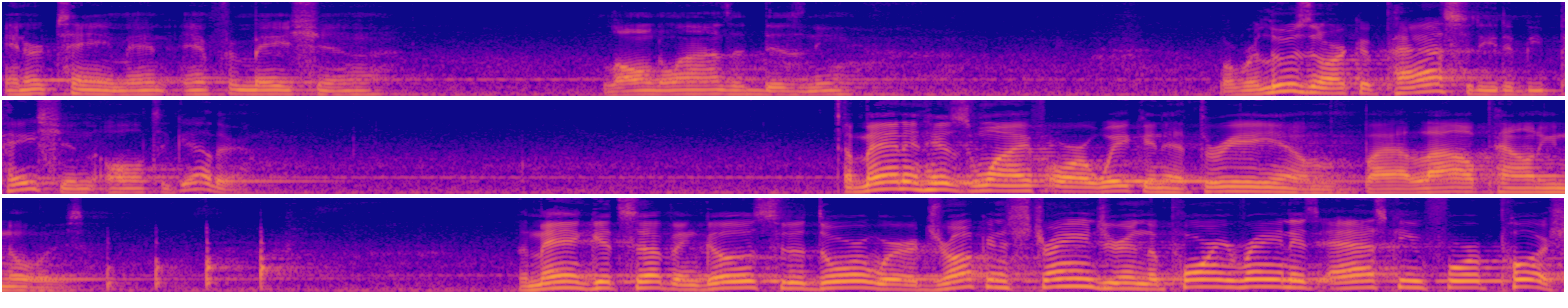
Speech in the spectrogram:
entertainment, information, long lines at Disney, but we're losing our capacity to be patient altogether. A man and his wife are awakened at 3 a.m. by a loud pounding noise. The man gets up and goes to the door where a drunken stranger in the pouring rain is asking for a push.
